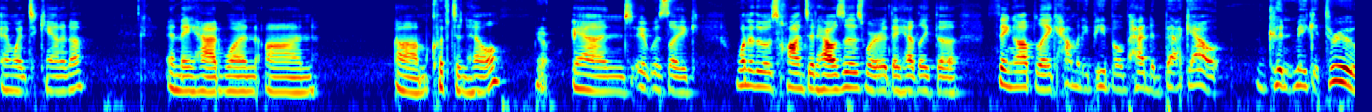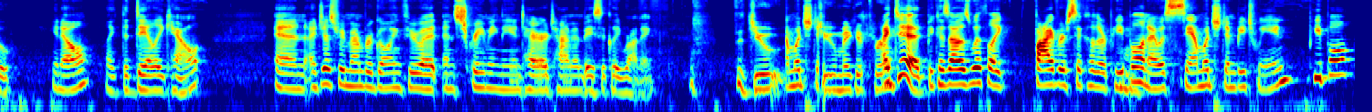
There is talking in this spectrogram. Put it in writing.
and went to Canada and they had one on um, Clifton Hill, Yeah. and it was like one of those haunted houses where they had like the thing up, like how many people had to back out and couldn't make it through, you know, like the daily count. And I just remember going through it and screaming the entire time and basically running. Did you? Much did you make it through? I did because I was with like five or six other people and I was sandwiched in between people.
